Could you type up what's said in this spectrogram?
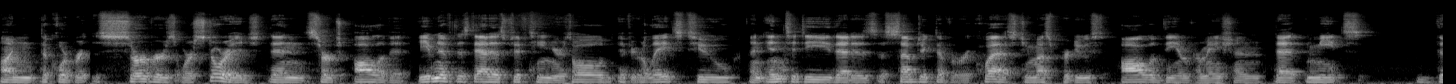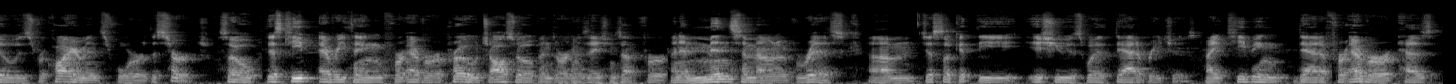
on the corporate servers or storage, then search all of it. Even if this data is 15 years old, if it relates to an entity that is a subject of a request, you must produce all of the information that meets those requirements for the search. So this keep everything forever approach also opens organizations up for an immense amount of risk. Um, just look at the issues with data breaches, right? Keeping data forever has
